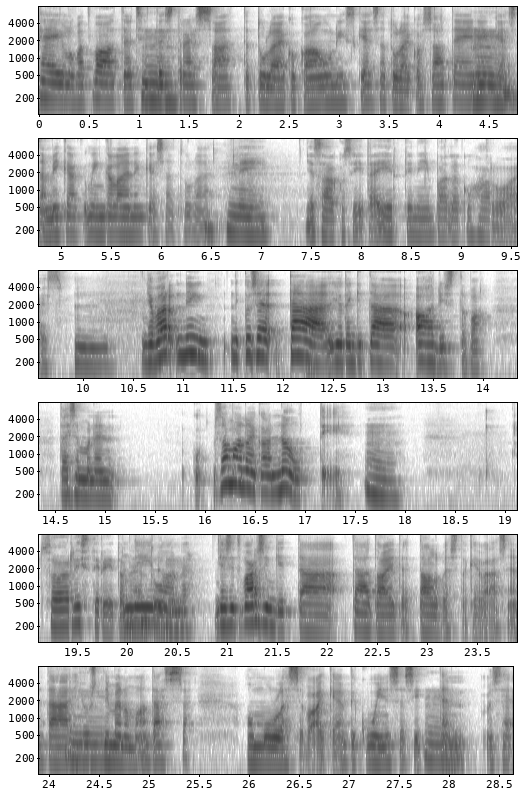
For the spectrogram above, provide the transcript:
heiluvat vaatteet. Sitten Mm. stressaa, että tuleeko kaunis kesä, tuleeko sateinen Mm. kesä, mikä, minkälainen kesä tulee. Niin, ja saako siitä irti niin paljon kuin haluaisi. Mm. Ja var, niin, niin kun se, tää, jotenkin tämä ahdistava, tai semmoinen, samaan aikaan nauttii. Mm. Se on ristiriitainen Niin tunne. on. Ja sitten varsinkin tämä tää taite talvesta kevääseen, tämä Mm. just nimenomaan tässä on mulle se vaikeampi kuin se sitten, mm. se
